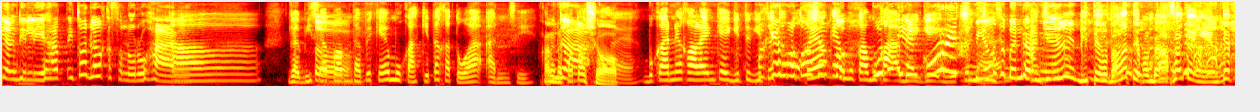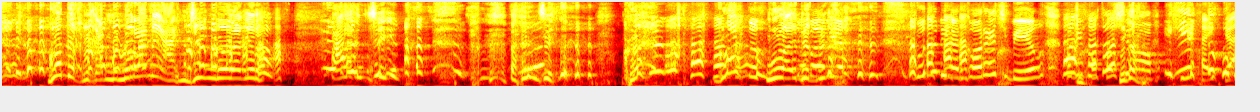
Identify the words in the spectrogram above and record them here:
yang dilihat itu adalah keseluruhan. Oh, nggak bisa Tuh. pom tapi kayak muka kita ketuaan sih. Kan ada. Photoshop. Eh, Bukannya kalau yang kayak gitu-gitu tuh mukanya kayak tuh. muka-muka Gua tuh di ABG encourage gitu. Bill sebenarnya. Anjing ini detail banget ya pembahasannya ngintip. Gue deg-degan beneran nih anjing gue lagi Anjing. Anjing. Gue gue mulai deg-degan. gue tuh di encourage Bill pakai Photoshop. Iya iya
